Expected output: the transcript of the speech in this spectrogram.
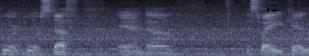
cooler and cooler stuff. And um, this way you can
